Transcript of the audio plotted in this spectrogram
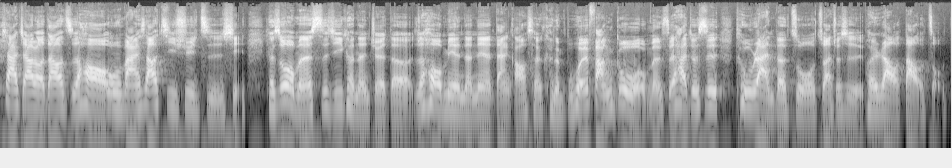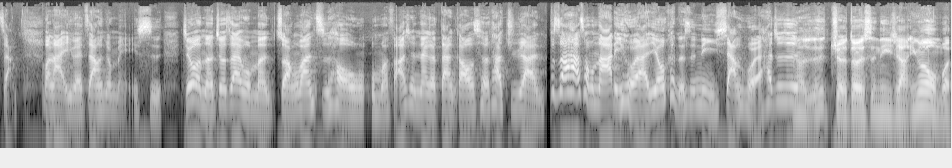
下交流道之后，我们还是要继续执行，可是我们的司机可能觉得，就后面的那个蛋糕车可能不会放过我们，所以他就是突然的左转，就是会绕道走这样。本来以为这样就没事，结果呢，就在我们转弯之后，我们发现那个蛋糕车，他居然不知道他从哪里回来，也有可能是逆向回来，他就是，是绝对是逆向，因为我们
